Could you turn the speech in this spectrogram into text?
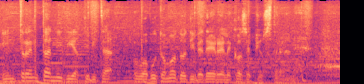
In 30 anni di attività ho avuto modo di vedere le cose più strane.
